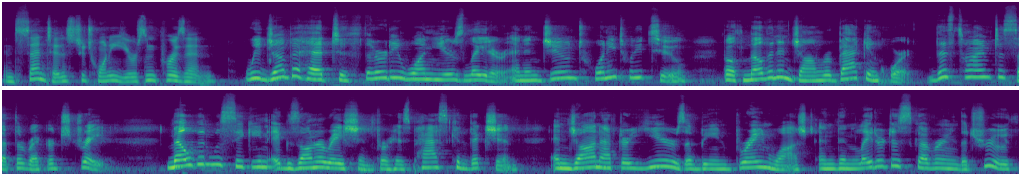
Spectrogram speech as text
and sentenced to 20 years in prison. We jump ahead to 31 years later, and in June 2022, both Melvin and John were back in court, this time to set the record straight. Melvin was seeking exoneration for his past conviction, and John, after years of being brainwashed and then later discovering the truth,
